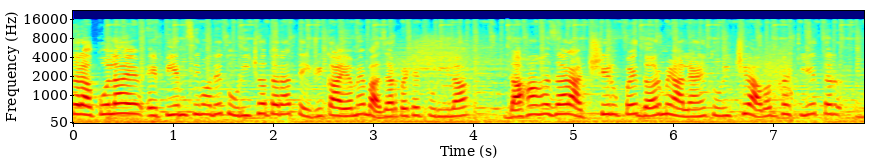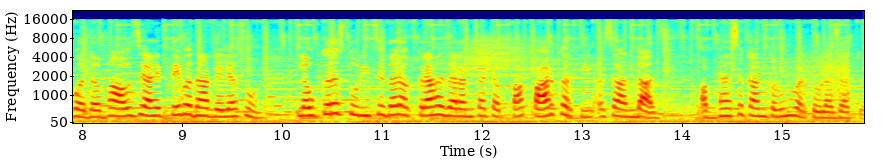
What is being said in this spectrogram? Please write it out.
तर अकोला एपीएमसीमध्ये तुरीच्या दरात तेजी कायम आहे. बाजारपेठेत तुरीला दहा हजार आठशे रुपये दर मिळाले आणि तुरीची आवक घटली आहे तर वद भाव जे आहेत ते वधारलेले असून लवकरच तुरीचे दर अकरा हजारांचा टप्पा पार करतील असा अंदाज अभ्यासकांकडून वर्तवला जातो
